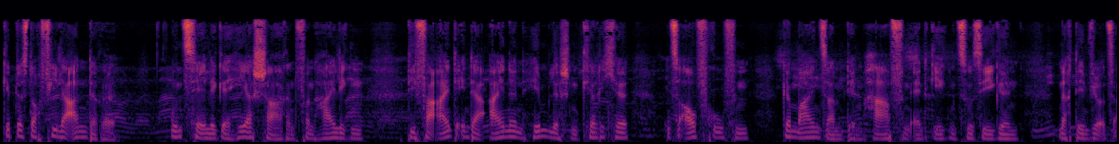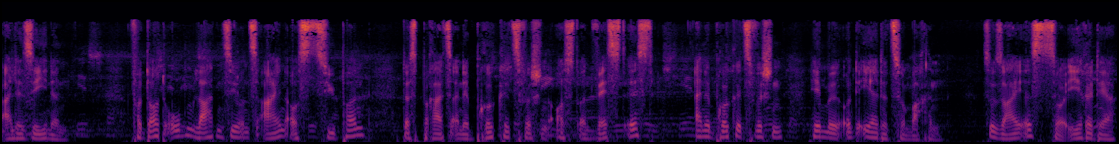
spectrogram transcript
gibt es noch viele andere, unzählige Heerscharen von Heiligen, die vereint in der einen himmlischen Kirche uns aufrufen, gemeinsam dem Hafen entgegenzusegeln, nach dem wir uns alle sehnen. Von dort oben laden sie uns ein, aus Zypern, das bereits eine Brücke zwischen Ost und West ist, eine Brücke zwischen Himmel und Erde zu machen. So sei es zur Ehre der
